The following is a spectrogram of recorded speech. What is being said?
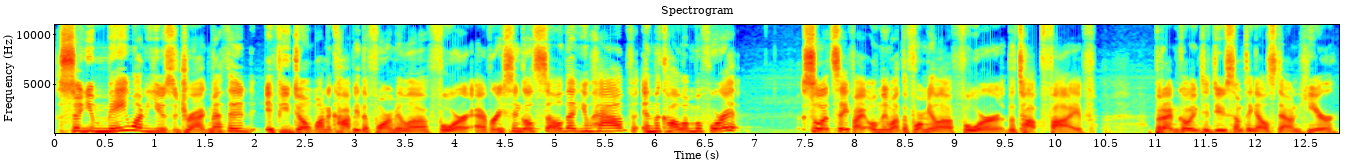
So you may want to use the drag method if you don't want to copy the formula for every single cell that you have in the column before it. So let's say if I only want the formula for the top five, but I'm going to do something else down here.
